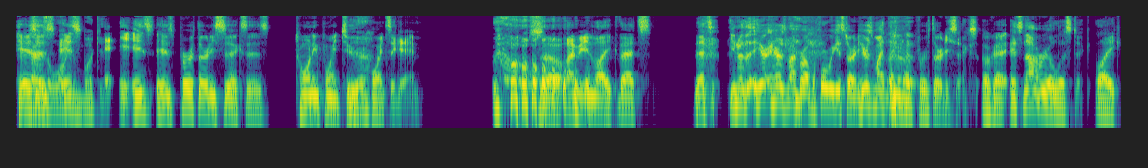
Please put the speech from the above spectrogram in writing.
His is a his, bucket. his his per thirty six is twenty point two Yeah. points a game. So I mean, like that's that's you know the, here, here's my problem. Before we get started, here's my thing about per thirty six. Okay, it's not realistic. Like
